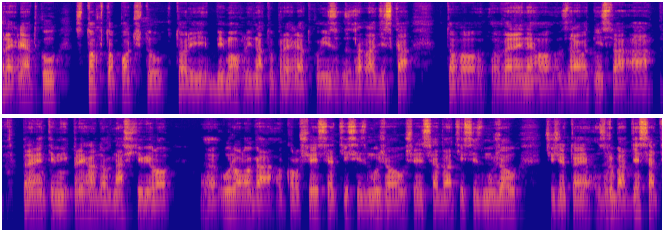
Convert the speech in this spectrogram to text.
prehliadku. Z tohto počtu, ktorí by mohli na tú prehliadku ísť z hľadiska toho verejného zdravotníctva a preventívnych prehľadok naštívilo urologa okolo 60 tisíc mužov, 62 tisíc mužov, čiže to je zhruba 10%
